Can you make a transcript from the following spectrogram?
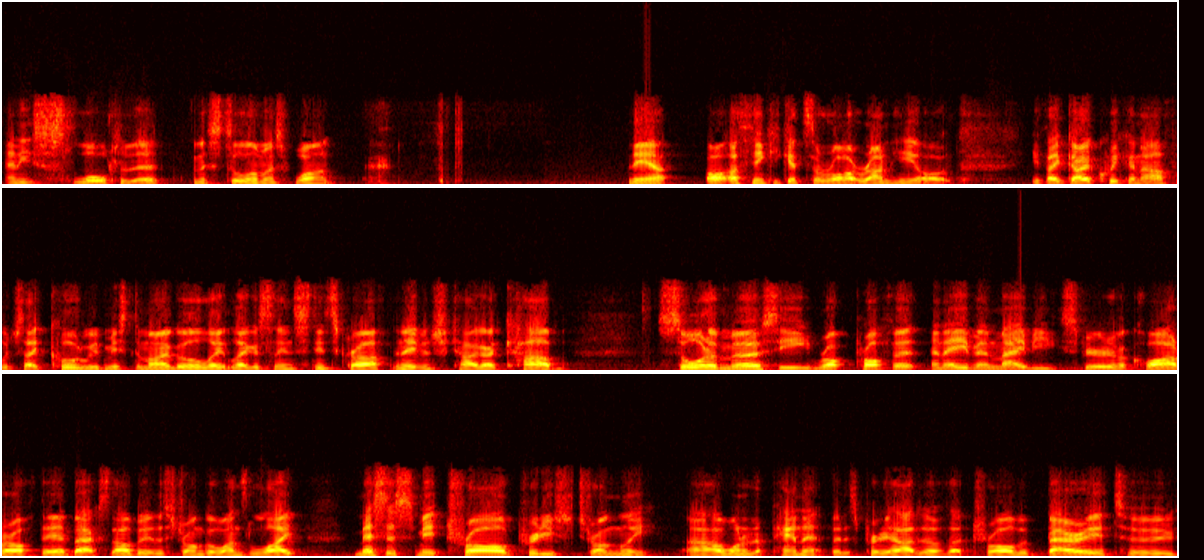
and he slaughtered it, and it still almost won. Now, I think he gets the right run here if they go quick enough, which they could with Mr. Mogul, Elite Legacy, and Snitzcraft, and even Chicago Cub, Sword of Mercy, Rock Profit, and even maybe Spirit of a Quieter off their backs, they'll be the stronger ones late. Messerschmitt trialled pretty strongly. Uh, I wanted to pen it, but it's pretty hard to off that trial. But barrier two,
